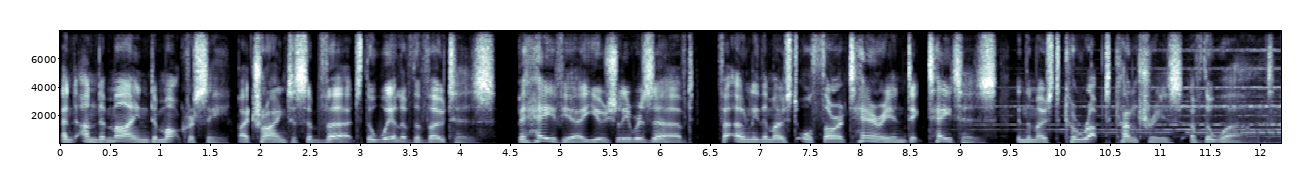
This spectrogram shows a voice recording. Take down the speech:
and undermine democracy by trying to subvert the will of the voters, behavior usually reserved for only the most authoritarian dictators in the most corrupt countries of the world.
